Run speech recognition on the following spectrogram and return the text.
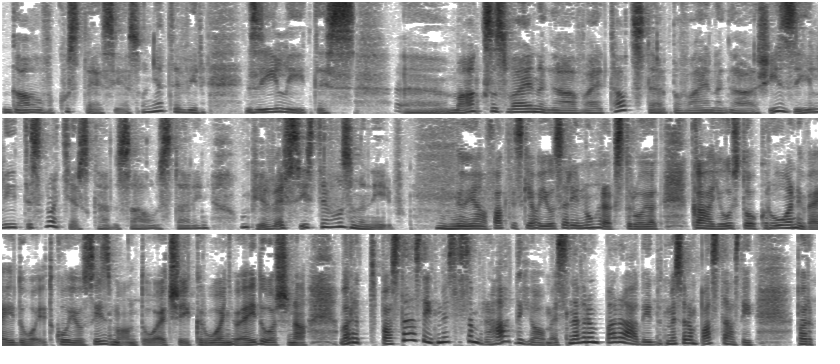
galva kustēsies, un ja tev ir zīlītes uh, mākslas vainagā vai tautstērpa vainagā, šīs zīlītes noķers kādu saules stariņu un pievērsīs tev uzmanību. Nu jā, faktiski jau jūs arī noraksturojot, kā jūs to kroni veidojat, ko jūs izmantojat šī kroņa veidošanā. Varat pastāstīt, mēs esam radio, mēs nevaram parādīt, bet mēs varam pastāstīt par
